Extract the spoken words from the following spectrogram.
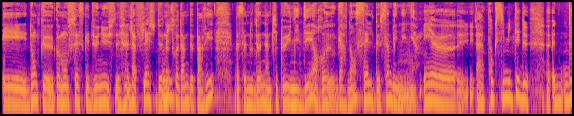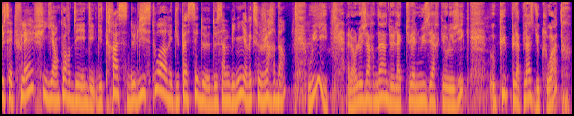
Et donc, euh, comme on sait ce qu'est devenu la flèche de Oui. Notre-Dame de Paris, bah, ça nous donne un petit peu une idée en regardant celle de Saint-Bénigne. Et euh, à proximité de de cette flèche, il y a encore des, des, des traces de l'histoire et du passé de, de Sainte-Bénigne avec ce jardin. Oui, alors le jardin de l'actuel musée archéologique occupe la place du cloître,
